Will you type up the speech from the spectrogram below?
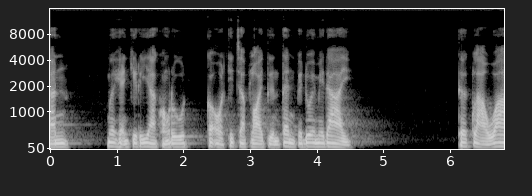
นั้น เมื่อเห็นกิริยาของรูทก็อดที่จะพลอยตื่นเต้นไปด้วยไม่ได้ ธอกล่าวว่า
